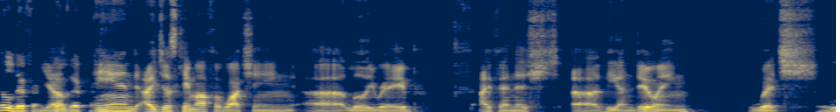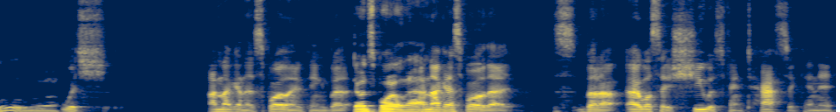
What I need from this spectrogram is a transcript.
a little different. Yeah, little different. And I just came off of watching uh, Lily Rabe. I finished uh, The Undoing, which ooh. which I'm not gonna spoil anything, but don't spoil that. I'm not gonna spoil that, but I, I will say she was fantastic in it,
